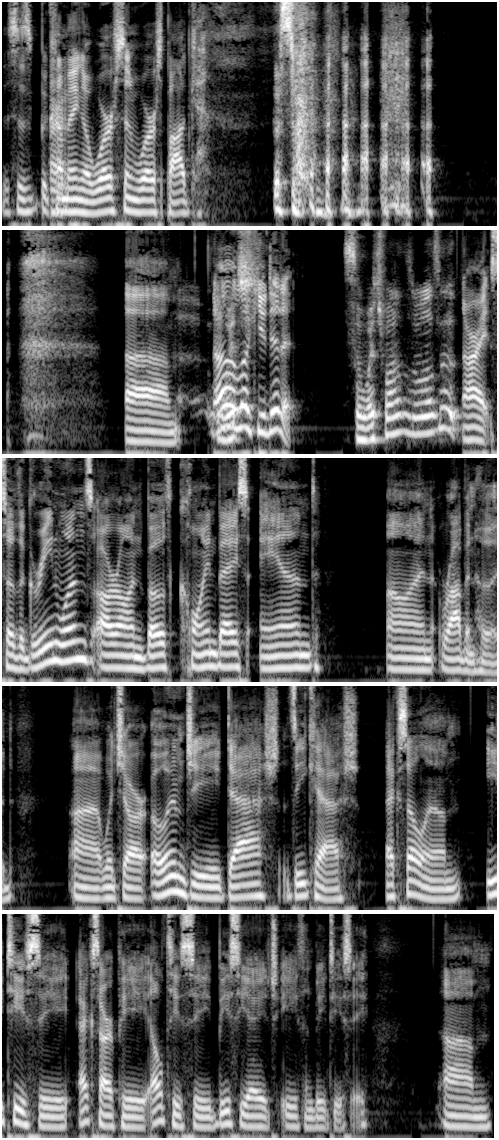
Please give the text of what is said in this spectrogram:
This is becoming right. a worse and worse podcast. This one. um, oh, which, look, you did it. So which ones was it? All right. So the green ones are on both Coinbase and on Robinhood, uh, which are OMG, Dash, Zcash, XLM, ETC, XRP, LTC, BCH, ETH, and BTC. Um,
